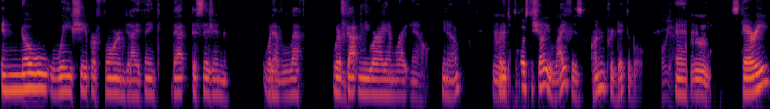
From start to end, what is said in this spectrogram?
in no way, shape, or form did I think that decision would have left, would have gotten me where I am right now, you know? Mm. But it just goes to show you life is unpredictable Oh yeah. and Mm. scary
